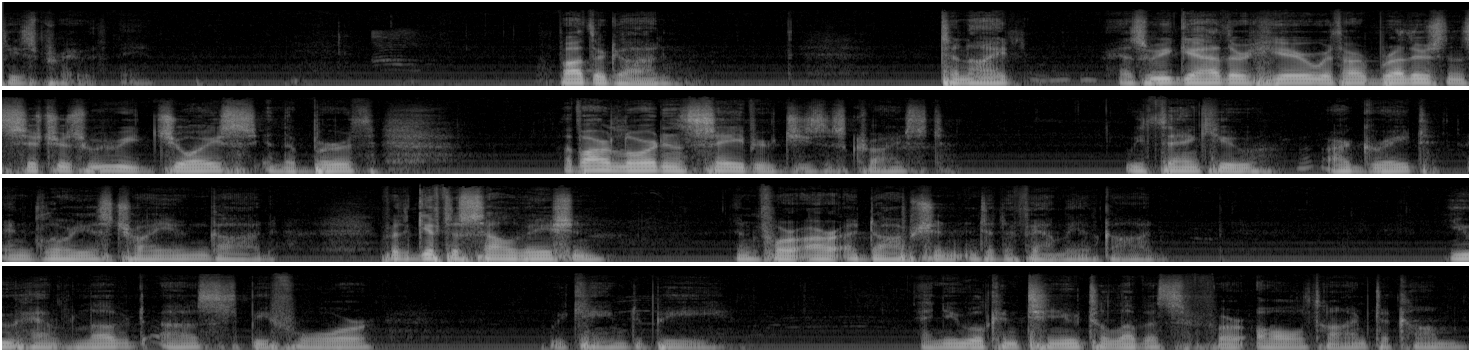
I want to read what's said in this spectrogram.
Please pray with me. Father God, tonight, as we gather here with our brothers and sisters, we rejoice in the birth of our Lord and Savior, Jesus Christ. We thank you, our great and glorious triune God, for the gift of salvation and for our adoption into the family of God. You have loved us before we came to be, and you will continue to love us for all time to come.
